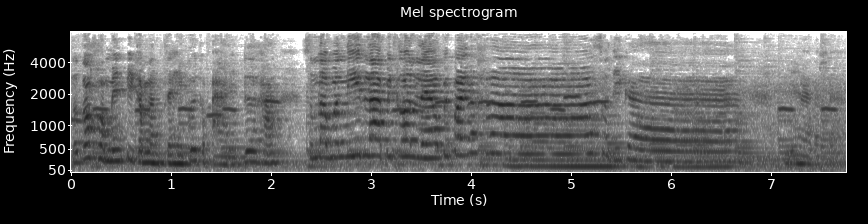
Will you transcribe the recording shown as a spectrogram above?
แล้วก็คอมเมนต์เป็นกำลังใจให้กล้วยกับอานิดด้วยค่ะสำหรับวันนี้ลาไปก่อนแล้วบ๊ายบายนะคะ สวัสดีค่ะนี่ค่ะนะคะ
